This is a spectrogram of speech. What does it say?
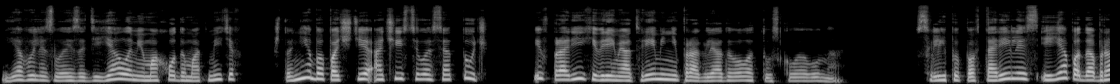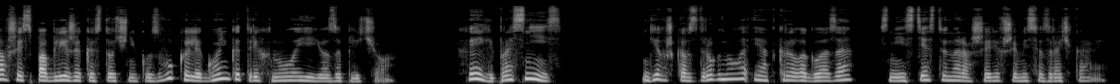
Я вылезла из одеяла, мимоходом отметив, что небо почти очистилось от туч, и в прорехе время от времени проглядывала тусклая луна. Схлипы повторились, и я, подобравшись поближе к источнику звука, легонько тряхнула ее за плечо. «Хейли, проснись!» Девушка вздрогнула и открыла глаза с неестественно расширившимися зрачками.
